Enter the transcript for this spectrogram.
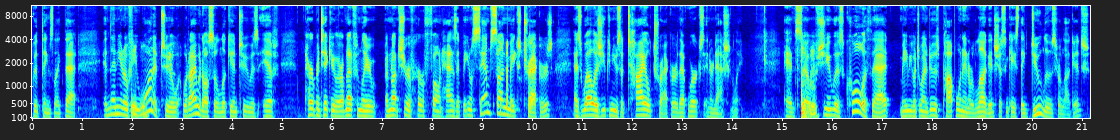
good things like that. And then, you know, if you mm-hmm. wanted to, what I would also look into is if her particular, I'm not familiar, I'm not sure if her phone has it, but, you know, Samsung makes trackers as well as you can use a tile tracker that works internationally. And so mm-hmm. if she was cool with that, maybe what you want to do is pop one in her luggage just in case they do lose her luggage.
